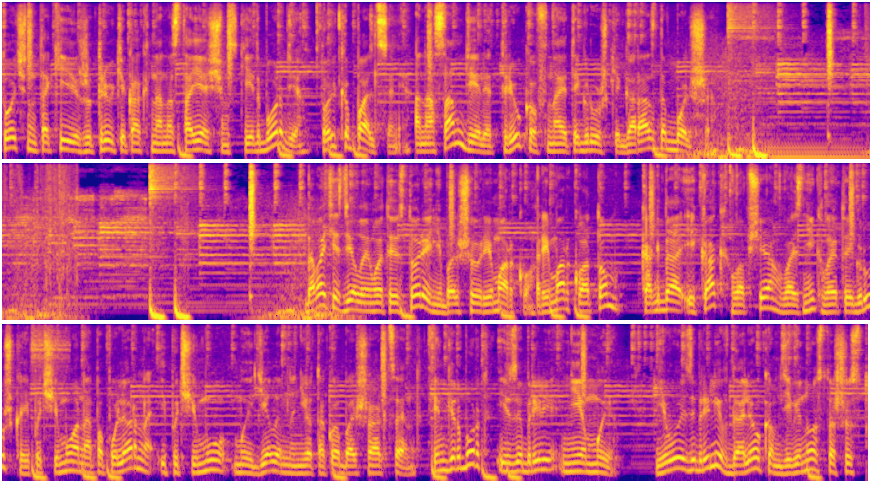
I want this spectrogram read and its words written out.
точно такие же трюки, как на настоящем скейтборде, только пальцами. А на самом деле трюков на этой игрушке гораздо больше. Давайте сделаем в этой истории небольшую ремарку. Ремарку о том, когда и как вообще возникла эта игрушка, и почему она популярна, и почему мы делаем на нее такой большой акцент. Фингерборд изобрели не мы. Его изобрели в далеком 96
